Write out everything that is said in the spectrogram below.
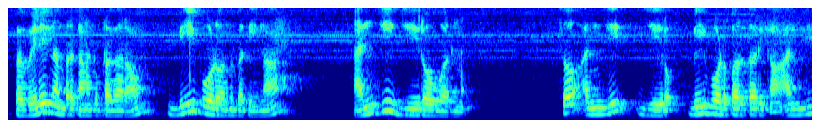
இப்போ வெளி நம்பர் கணக்கு பிரகாரம் பி போர்டு வந்து பார்த்திங்கன்னா அஞ்சு ஜீரோ வரணும். ஸோ அஞ்சு ஜீரோ. பி போர்டு பொறுத்த வரைக்கும் அஞ்சு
